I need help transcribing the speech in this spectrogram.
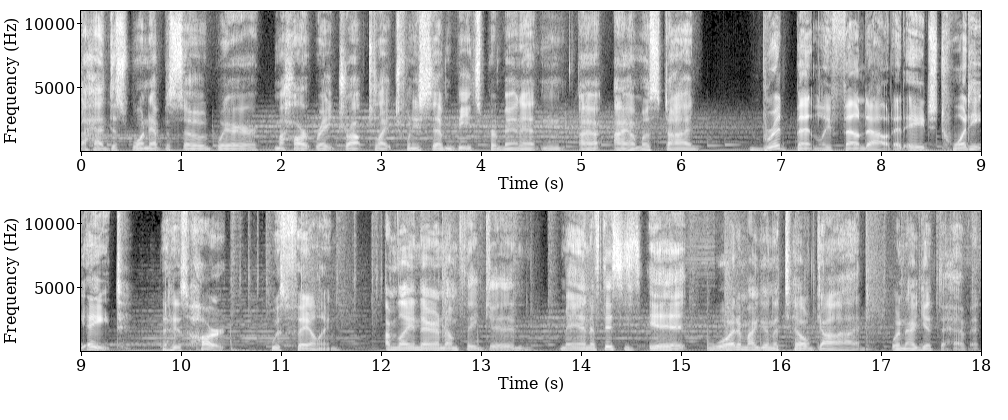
I had this one episode where my heart rate dropped to like 27 beats per minute and I, I almost died. Britt Bentley found out at age 28 that his heart was failing. I'm laying there and I'm thinking, man, if this is it, what am I going to tell God when I get to heaven?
